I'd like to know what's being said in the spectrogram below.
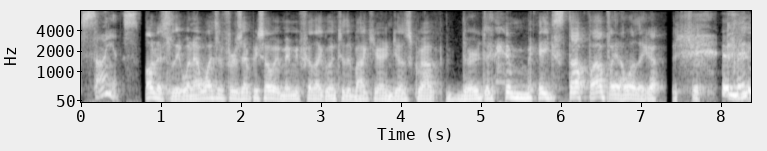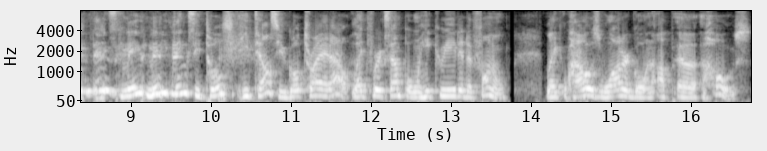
science. Honestly, when I watched the first episode, it made me feel like going to the backyard and just grab dirt and make stuff up. And I was like, oh, shit. And many things, many, many things he tells he tells you go try it out. Like for example, when he created a funnel, like how is water going up a, a hose?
